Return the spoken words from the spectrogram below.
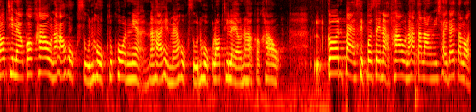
รอบที่แล้วก็เข้านะคะ606ทุกคนเนี่ยนะคะ เห็นไหม606รอบที่แล้วนะคะก็เข้า เกิน 80%อะเข้านะคะ ตารางนี้ใช้ได้ตลอด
